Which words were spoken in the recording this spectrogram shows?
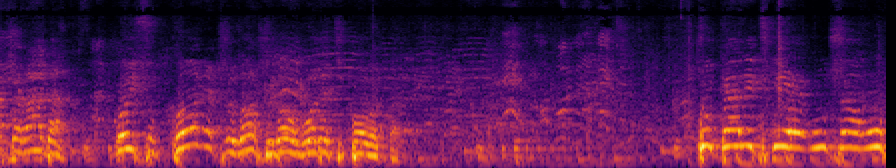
igrača rada koji su konačno došli do ovog vodećeg polotka. Čukarički je ušao u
